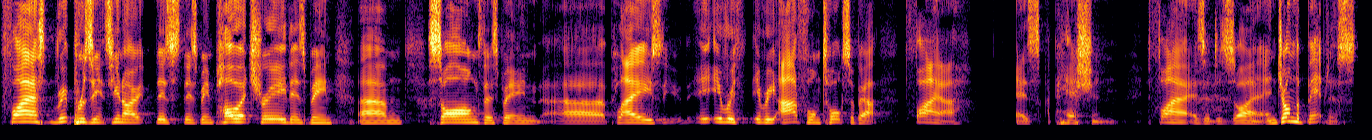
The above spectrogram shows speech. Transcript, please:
Fire represents, you know, there's, there's been poetry, there's been um, songs, there's been uh, plays. Every, every art form talks about fire as a passion, fire as a desire. And John the Baptist,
